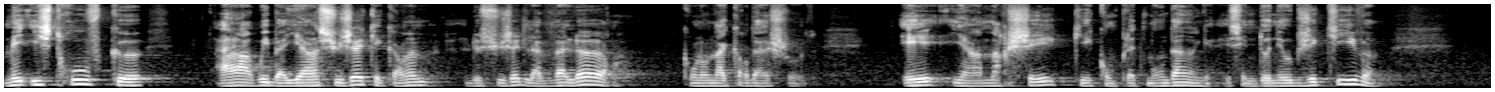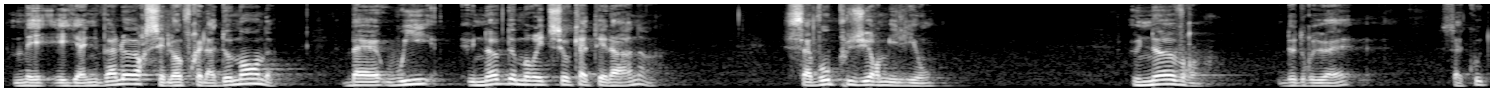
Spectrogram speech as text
Mais il se trouve que, ah oui, bah, il y a un sujet qui est quand même le sujet de la valeur qu'on accorde à la chose. Et il y a un marché qui est complètement dingue. Et c'est une donnée objective. Mais il y a une valeur, c'est l'offre et la demande. Ben oui, une œuvre de Maurizio Cattelan, ça vaut plusieurs millions. Une œuvre de Druet, ça coûte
